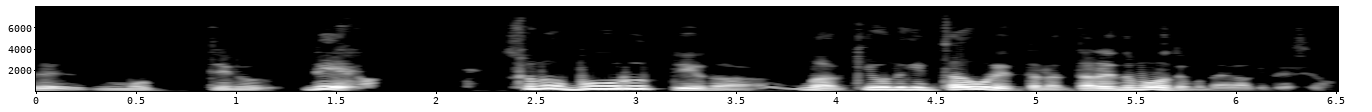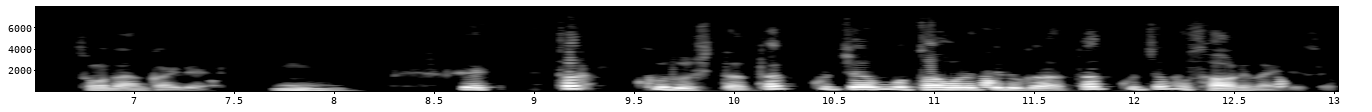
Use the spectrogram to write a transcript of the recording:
で、持ってる。で、そのボールっていうのは、まあ、基本的に倒れたら誰のものでもないわけですよ。その段階で。うん。タックルしたタックちゃんも倒れてるから、タックちゃんも触れないですよ。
